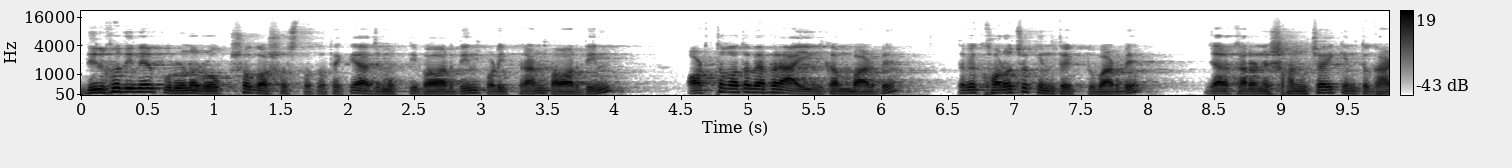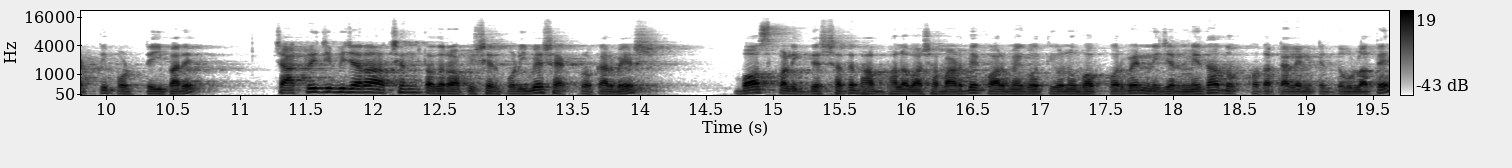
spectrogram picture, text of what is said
দীর্ঘদিনের পুরনো রোগশোক অসুস্থতা থেকে আজ মুক্তি পাওয়ার দিন, পরিত্রাণ পাওয়ার দিন। অর্থগত ব্যাপারে আয় ইনকাম বাড়বে। তবে খরচও কিন্তু একটু বাড়বে, যার কারণে সঞ্চয় কিন্তু ঘাটতি পড়তেই পারে। চাকরিজীবী যারা আছেন, তাদের অফিসের পরিবেশ এক প্রকার বেশ। বস কলিকদের সাথে ভাব ভালোবাসা বাড়বে, কর্মে গতি অনুভব করবেন, নিজের মেধা, দক্ষতা, ট্যালেন্টের দৌলতে।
